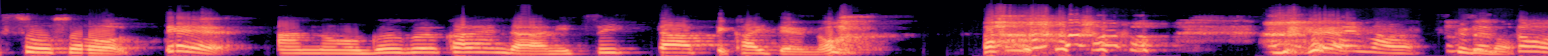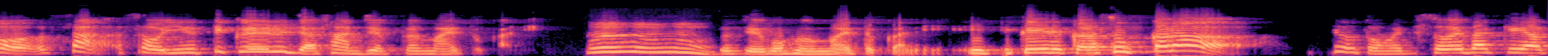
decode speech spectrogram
そうそう。で、あの、Google カレンダーに Twitter って書いてんの。で、今、そうする。と、さ、そう言ってくれるじゃん、30分前とかうんうんうん。に。15分前とかに言ってくれるから、そっから手を止めてそれだけやっ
